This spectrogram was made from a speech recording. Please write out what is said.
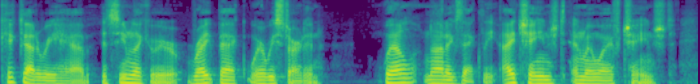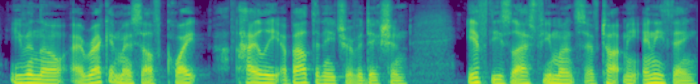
kicked out of rehab, it seemed like we were right back where we started. Well, not exactly. I changed and my wife changed. Even though I reckon myself quite highly about the nature of addiction, if these last few months have taught me anything,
